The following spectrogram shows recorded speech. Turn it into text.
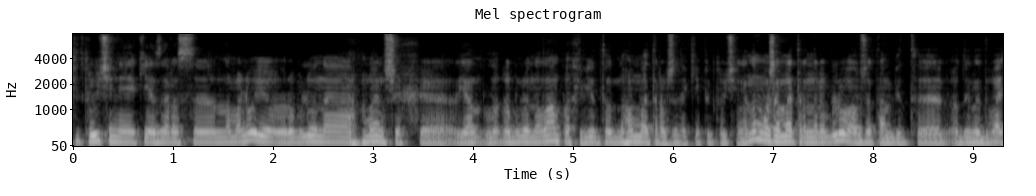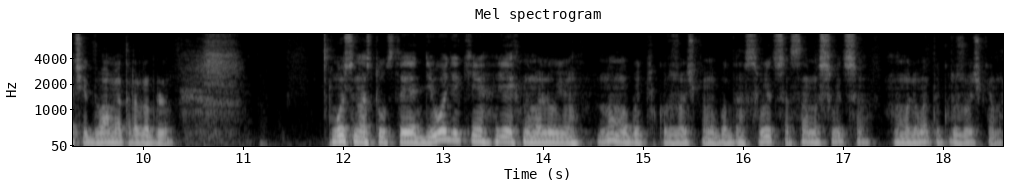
підключення, яке я зараз е, намалюю, роблю на менших. е, Я роблю на лампах від 1 метра вже таке підключення. Ну, може, метра не роблю, а вже там від е, 1,2 чи 2 метри роблю. Ось у нас тут стоять діодики, я їх намалюю. Ну, мабуть, кружочками буде швидше, саме швидше намалювати кружочками.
